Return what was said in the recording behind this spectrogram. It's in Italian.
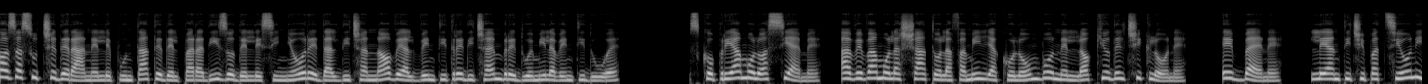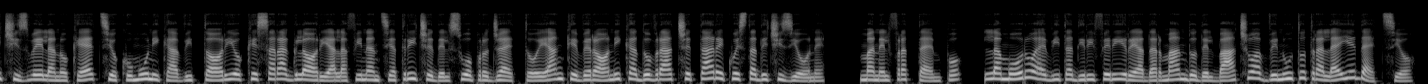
Cosa succederà nelle puntate del Paradiso delle Signore dal 19 al 23 dicembre 2022? Scopriamolo assieme. Avevamo lasciato la famiglia Colombo nell'occhio del ciclone. Ebbene, le anticipazioni ci svelano che Ezio comunica a Vittorio che sarà Gloria la finanziatrice del suo progetto e anche Veronica dovrà accettare questa decisione. Ma nel frattempo, Lamoro evita di riferire ad Armando del bacio avvenuto tra lei ed Ezio.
